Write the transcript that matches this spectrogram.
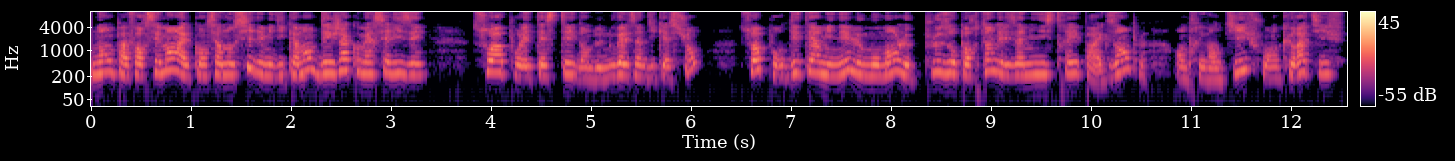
Non, pas forcément, elle concerne aussi des médicaments déjà commercialisés, soit pour les tester dans de nouvelles indications, soit pour déterminer le moment le plus opportun de les administrer, par exemple en préventif ou en curatif.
